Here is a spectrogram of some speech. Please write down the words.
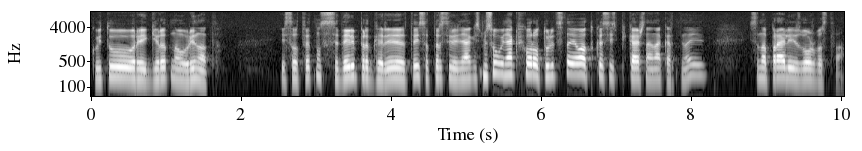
които реагират на урината. И съответно са седели пред галерията и са търсили някакви, смисъл някакви хора от улицата, ела тук си изпикаеш на една картина и са направили изложба с това.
